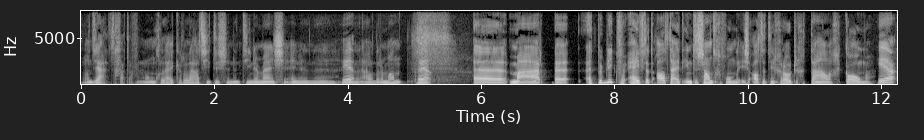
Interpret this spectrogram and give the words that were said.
Want ja, het gaat over een ongelijke relatie tussen een tienermeisje en een, Ja. en een oudere man. Ja. Maar het publiek heeft het altijd interessant gevonden, is altijd in grote getalen gekomen. Ja.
